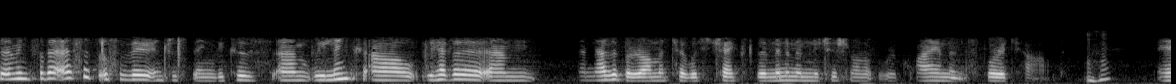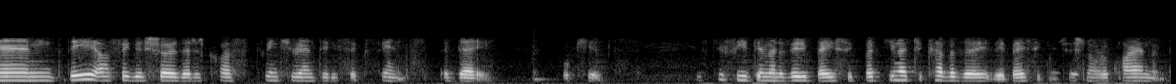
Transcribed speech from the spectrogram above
I mean for the us it's also very interesting because um, we link our we have a um, another barometer which tracks the minimum nutritional requirements for a child, Mm-hmm. and there our figures show that it costs twenty rand thirty six cents a day for kids just to feed them at a very basic, but you know to cover the, their basic nutritional requirements.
